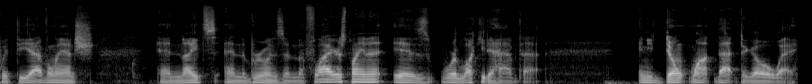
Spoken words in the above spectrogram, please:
with the Avalanche and Knights and the Bruins and the Flyers playing it is we're lucky to have that and you don't want that to go away.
